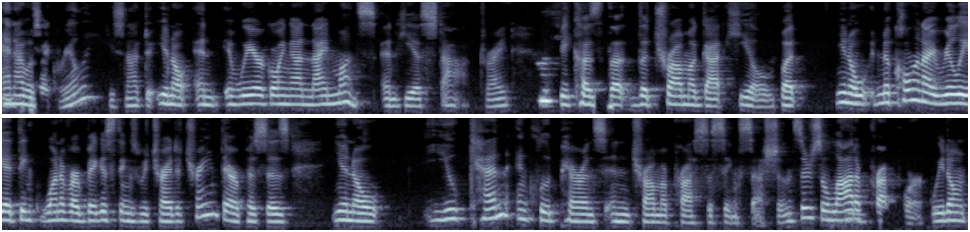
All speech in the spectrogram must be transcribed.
And I mm-hmm. was like, really? He's not, do-? you know, and, and we are going on nine months and he has stopped, right? Mm. Because the, the trauma got healed. But, you know, Nicole and I really, I think one of our biggest things we try to train therapists is, you know, you can include parents in trauma processing sessions. There's a lot of mm-hmm. prep work. We don't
